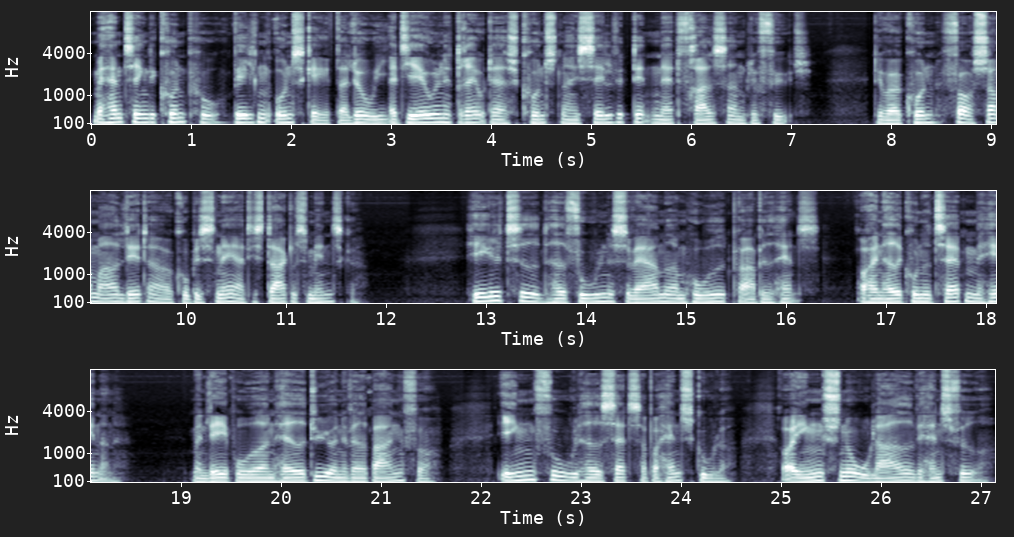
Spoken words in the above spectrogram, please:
men han tænkte kun på, hvilken ondskab der lå i, at djævlene drev deres kunstner i selve den nat frelseren blev født. Det var kun for så meget lettere at kunne besnære de stakkels mennesker. Hele tiden havde fuglene sværmet om hovedet på Abed Hans, og han havde kunnet tage dem med hænderne. Men lægebroderen havde dyrene været bange for. Ingen fugl havde sat sig på hans skulder, og ingen sno lejede ved hans fødder.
